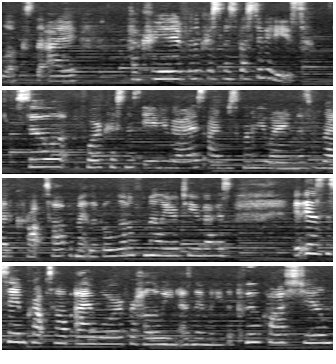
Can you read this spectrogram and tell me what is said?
looks that I have created for the Christmas festivities. So for Christmas Eve, you guys, I'm just going to be wearing this red crop top. It might look a little familiar to you guys. It is the same crop top I wore for Halloween as my Winnie the Pooh costume.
